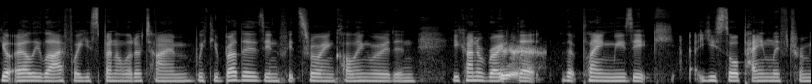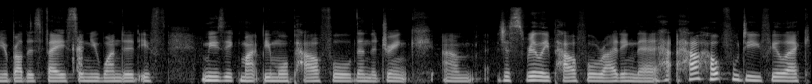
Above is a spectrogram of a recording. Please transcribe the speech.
your early life, where you spent a lot of time with your brothers in Fitzroy and Collingwood, and you kind of wrote yeah. that that playing music, you saw pain lift from your brother's face, and you wondered if music might be more powerful than the drink. Um, just really powerful writing there. How, how, helpful do you feel like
